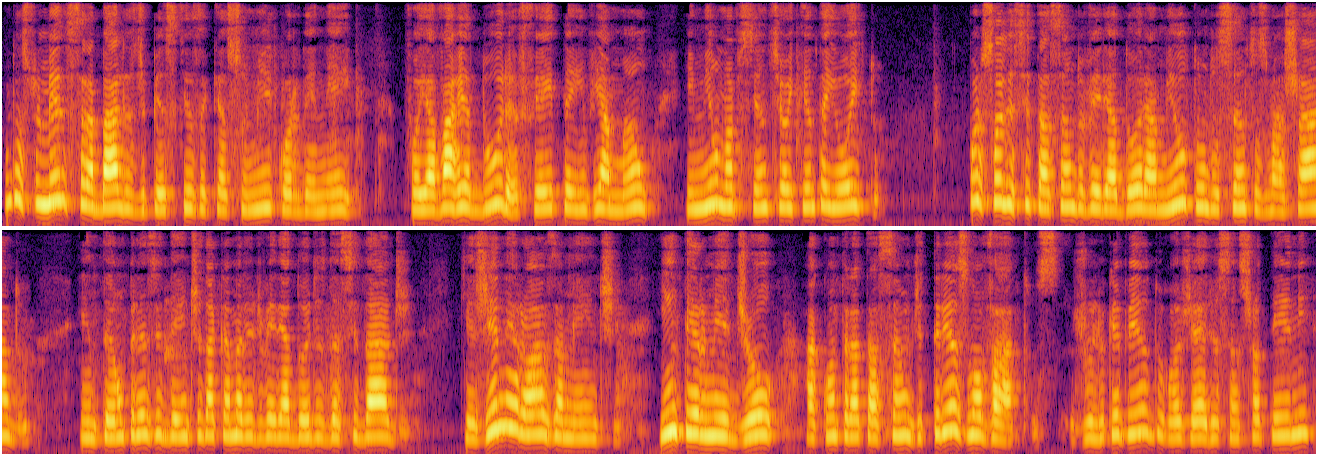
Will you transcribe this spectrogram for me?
Um dos primeiros trabalhos de pesquisa que assumi e coordenei foi a varredura feita em Viamão em 1988, por solicitação do vereador Hamilton dos Santos Machado, então presidente da Câmara de Vereadores da cidade, que generosamente intermediou a contratação de três novatos, Júlio Quevedo, Rogério Sanchotene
